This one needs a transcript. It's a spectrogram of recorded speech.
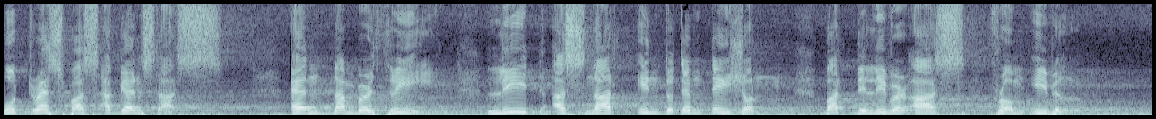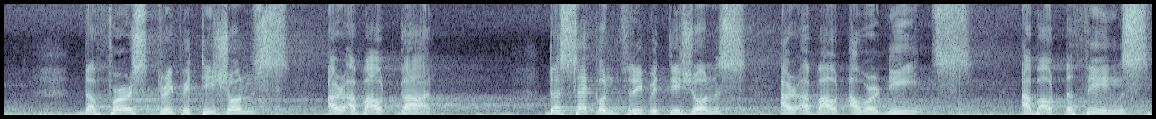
who trespass against us. And number three, lead us not into temptation, but deliver us from evil. The first three petitions are about God. The second three petitions are about our needs, about the things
